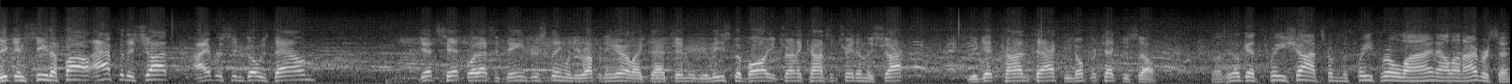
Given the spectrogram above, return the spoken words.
You can see the foul after the shot. Iverson goes down, gets hit. Well, that's a dangerous thing when you're up in the air like that, Jimmy. You release the ball, you're trying to concentrate on the shot. You get contact, you don't protect yourself. Well, he'll get three shots from the free throw line, Allen Iverson.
